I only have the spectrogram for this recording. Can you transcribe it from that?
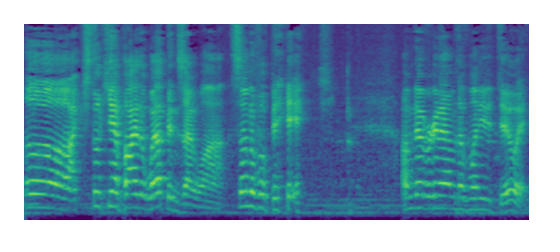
Oh, I still can't buy the weapons I want. Son of a bitch. I'm never gonna have enough money to do it.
